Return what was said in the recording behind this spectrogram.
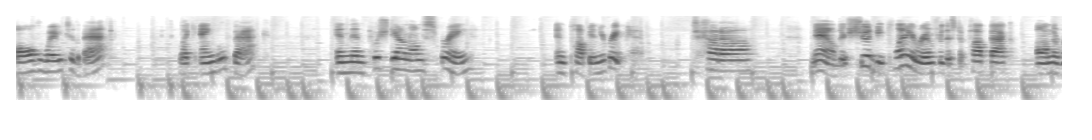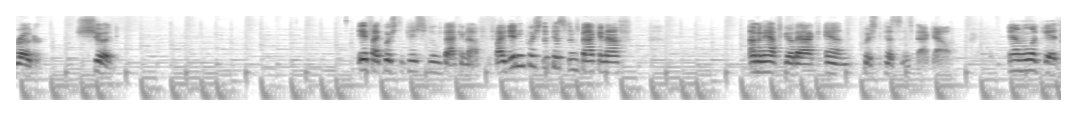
all the way to the back, like angled back, and then push down on the spring and pop in your brake pad. Ta-da! Now, there should be plenty of room for this to pop back on the rotor. Should. If I push the pistons back enough. If I didn't push the pistons back enough, I'm gonna have to go back and push the pistons back out. And look at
